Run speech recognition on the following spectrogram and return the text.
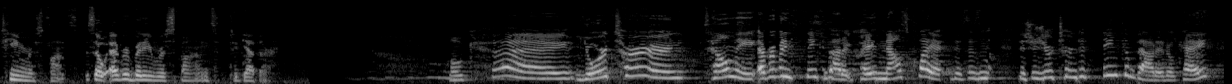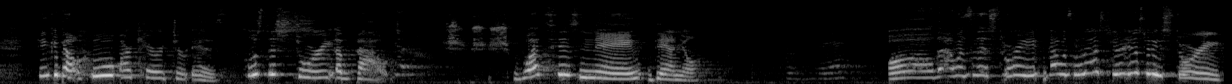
team response. So everybody responds together. Okay, your turn. Tell me. Everybody think about it, okay? Now it's quiet. This is this is your turn to think about it, okay? Think about who our character is. Who's the story about? Shh, shh, shh. What's his name? Daniel. Oh, that was the story. That was last year, yesterday's story.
